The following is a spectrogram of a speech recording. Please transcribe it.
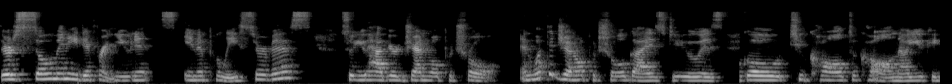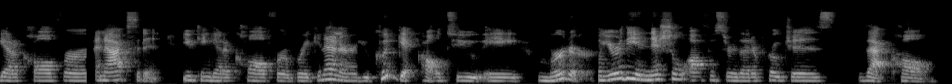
there's so many different units in a police service so you have your general patrol and what the general patrol guys do is go to call to call. Now you could get a call for an accident. You can get a call for a break and enter. You could get called to a murder. You're the initial officer that approaches that call.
